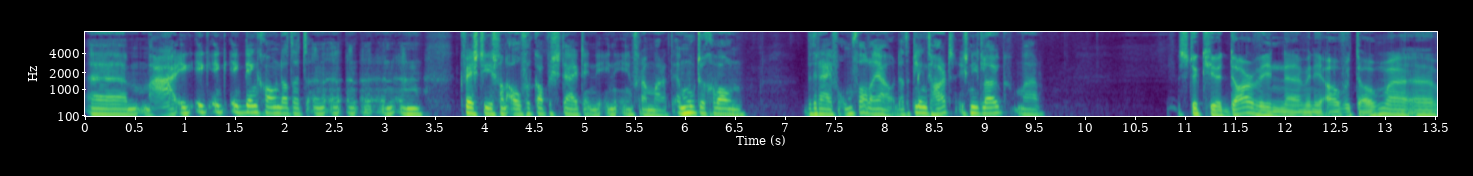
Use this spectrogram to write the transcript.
Ehm, maar ik, ik, ik, denk gewoon dat het een, een, een, een kwestie is van overcapaciteit in de, in inframarkt. Er moeten gewoon bedrijven omvallen. Ja, dat klinkt hard, is niet leuk, maar stukje Darwin, eh, meneer Overtoom. Eh, eh,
